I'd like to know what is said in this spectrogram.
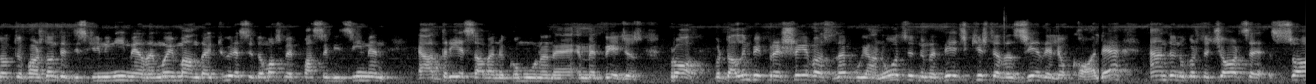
do të vazhdonte diskriminimi edhe më i madh ndaj tyre, sidomos me pasivizimin e adresave në komunën e Medvegjës. Pra, për dallim prej Preshevës dhe Bujanocit, në Medvegjë kishte edhe zgjedhje lokale, ende nuk është e qartë se sa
